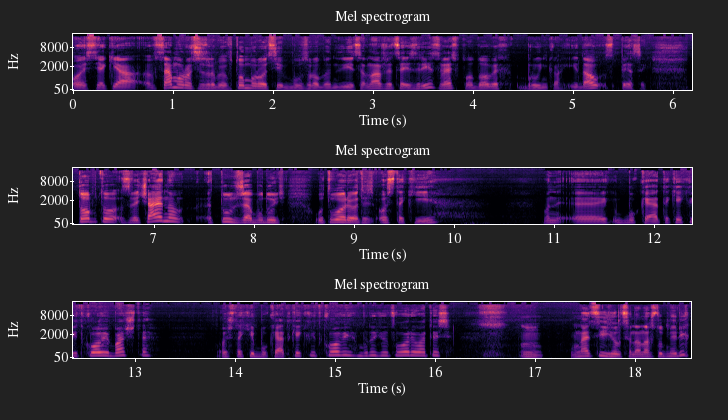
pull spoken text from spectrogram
Ось як я в цьому році зробив, в тому році був зроблений. Дивіться, в нас вже цей зріз весь в плодових бруньках і дав список. Тобто, звичайно, тут вже будуть утворюватись ось такі вони, е, букетики квіткові, бачите? Ось такі букетки квіткові будуть утворюватись. На цій гілці на наступний рік,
